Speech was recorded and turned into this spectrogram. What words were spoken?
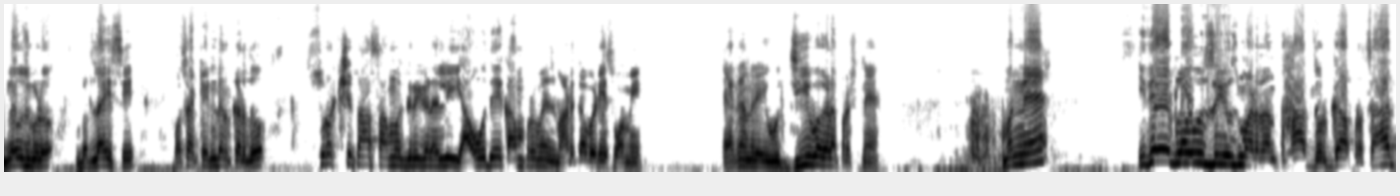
ಗ್ಲೌಸ್ಗಳು ಬದಲಾಯಿಸಿ ಹೊಸ ಟೆಂಡರ್ ಕರೆದು ಸುರಕ್ಷತಾ ಸಾಮಗ್ರಿಗಳಲ್ಲಿ ಯಾವುದೇ ಕಾಂಪ್ರಮೈಸ್ ಮಾಡ್ಕೋಬೇಡಿ ಸ್ವಾಮಿ. ಯಾಕಂದರೆ ಇವು ಜೀವಗಳ ಪ್ರಶ್ನೆ. ಮೊನ್ನೆ ಇದೇ ಗ್ಲೌಸ್ ಯೂಸ್ ಮಾಡಿದಂತಹ Durga Prasad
